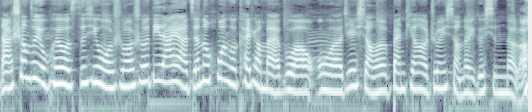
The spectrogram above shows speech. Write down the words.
那上次有朋友私信我说说滴答呀，咱能换个开场白不？我这想了半天了，终于想到一个新的了。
